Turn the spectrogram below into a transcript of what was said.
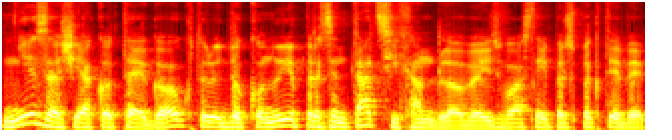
nie zaś jako tego, który dokonuje prezentacji handlowej z własnej perspektywy.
